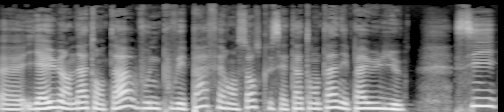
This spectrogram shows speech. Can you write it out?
euh, il y a eu un attentat, vous ne pouvez pas faire en sorte que cet attentat n'ait pas eu lieu. Si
